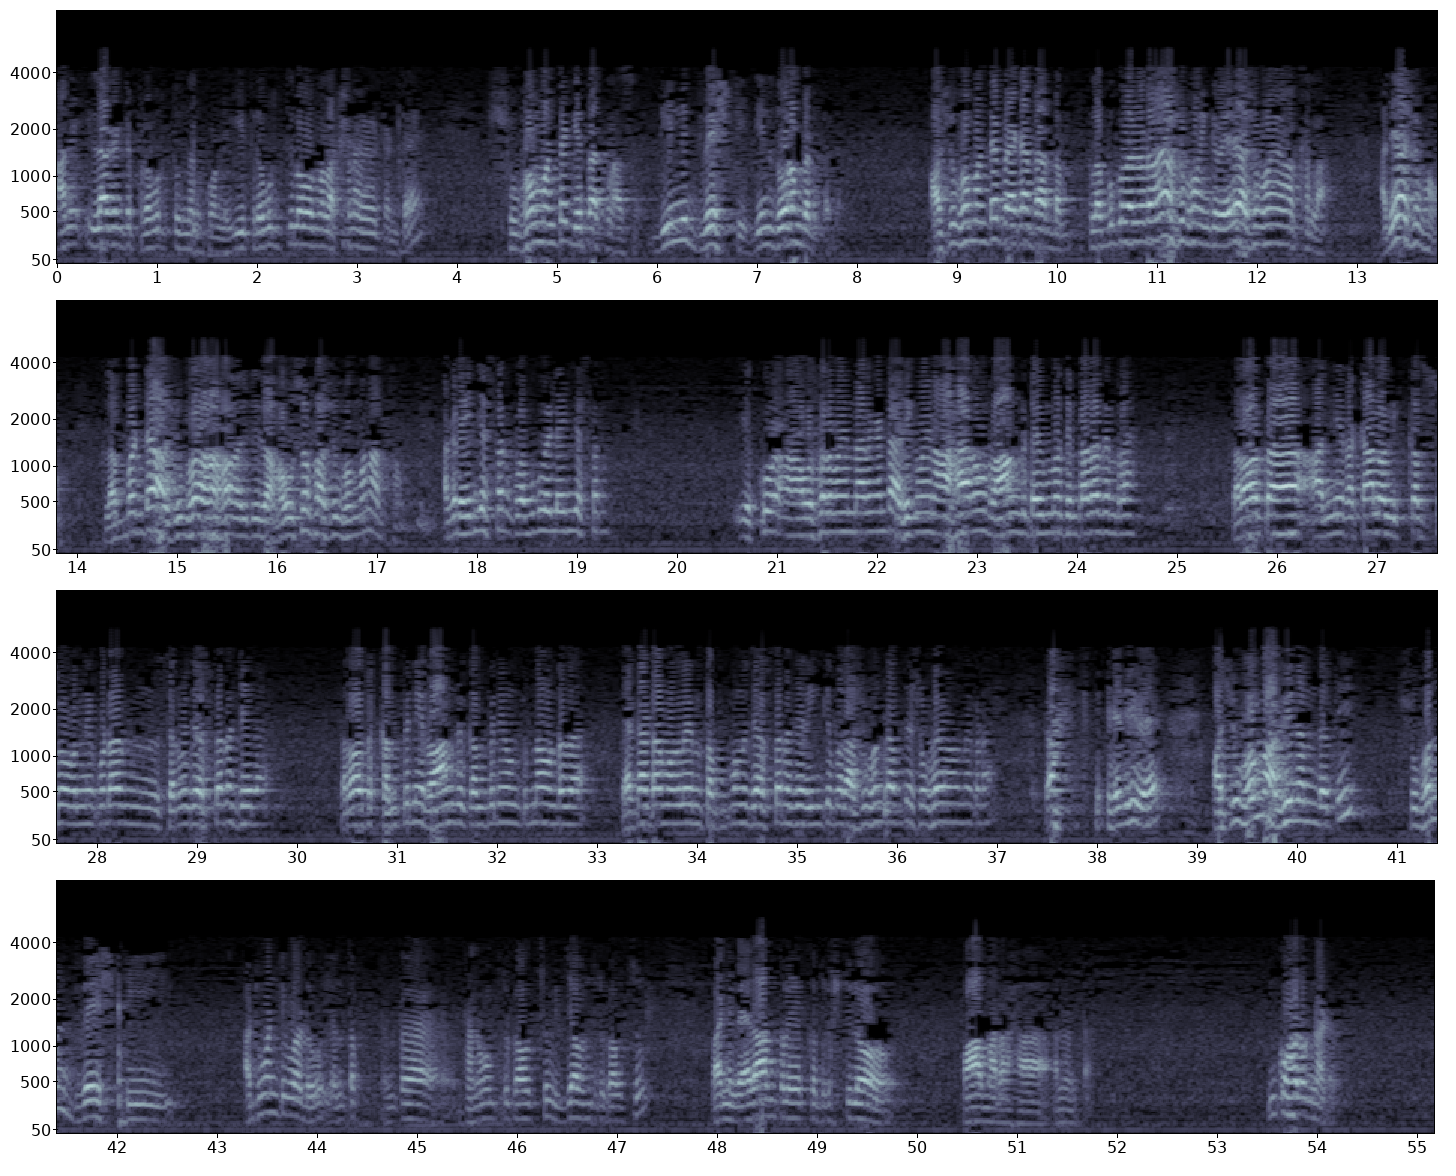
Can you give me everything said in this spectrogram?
అని ఇలాగంటే ప్రవృత్తి ఉందనుకోండి. ఈ ప్రవృత్తిలో ఉన్న లక్షణం ఏమిటంటే శుభం అంటే గీతా క్లాస్. దీన్ని ద్వేష్టి దీన్ని దూరం పెడతాడు. అశుభం అంటే పేకాటాడడం క్లబ్కు వెళ్ళడమే అశుభం ఇంకా వేరే అశుభమే అక్కర్లా. అదే అశుభం. క్లబ్ అంటే అశుభ ఇట్ ఈజ్ హౌస్ ఆఫ్ అశుభం అని అర్థం. అక్కడ ఏం చేస్తారు? క్లబ్కు వెళ్ళి ఏం చేస్తారు? ఎక్కువ అవసరమైన దానికంటే అధికమైన ఆహారం రాంగ్ టైంలో తింటారా తినరా? తర్వాత అన్ని రకాల లిక్కర్స్ అన్నీ కూడా సర్వ్ చేస్తారా చేయరా? తర్వాత కంపెనీ రాంగ్ కంపెనీ ఉంటుందా ఉండదా? ఎకాటా మొదలైన తప్పు పనులు చేస్తారా చేయరు? ఇంకే మరి అశుభం కాకపోతే శుభమే ఉంది అక్కడ? ఎనీవే అశుభం అభినందతి శుభం ద్వేష్టి. అటువంటి వాడు ఎంత ఎంత ధనవంతుడు కావచ్చు విద్యావంతుడు కావచ్చు వాడిని వేదాంతుల యొక్క దృష్టిలో పామరహ అని అంటారు. ఇంకొకడు ఉన్నాడు.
